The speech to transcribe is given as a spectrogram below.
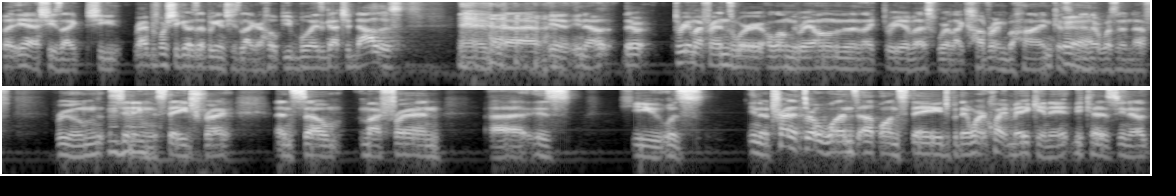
But yeah, she's like, she right before she goes up again, she's like, I hope you boys got your dollars. And uh, you know, there three of my friends were along the rail, and then like three of us were like hovering behind because Yeah. there wasn't enough room sitting stage front. And so my friend uh, is he was you know trying to throw ones up on stage, but they weren't quite making it because you know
